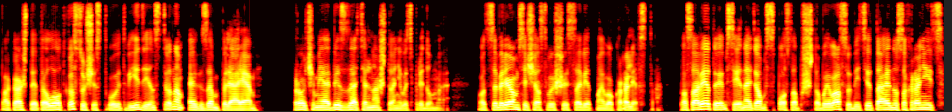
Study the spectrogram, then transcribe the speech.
Пока что эта лодка существует в единственном экземпляре. Впрочем, я обязательно что-нибудь придумаю. Вот соберем сейчас высший совет моего королевства. Посоветуемся и найдем способ, чтобы и вас убить, и тайну сохранить».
